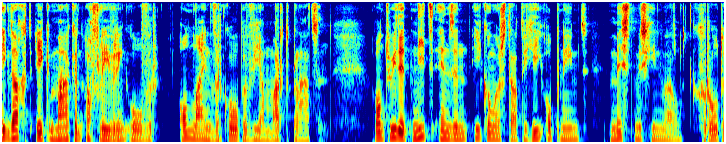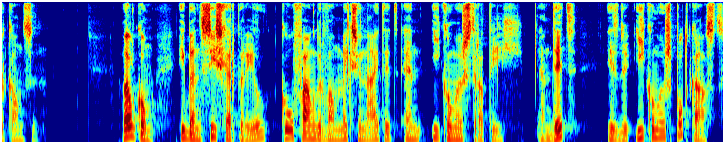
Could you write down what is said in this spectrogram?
Ik dacht, ik maak een aflevering over online verkopen via marktplaatsen. Want wie dit niet in zijn e-commerce strategie opneemt, mist misschien wel grote kansen. Welkom, ik ben Cies Scherpereel, co-founder van Mix United en e-commerce strateeg. En dit is de e-commerce podcast.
